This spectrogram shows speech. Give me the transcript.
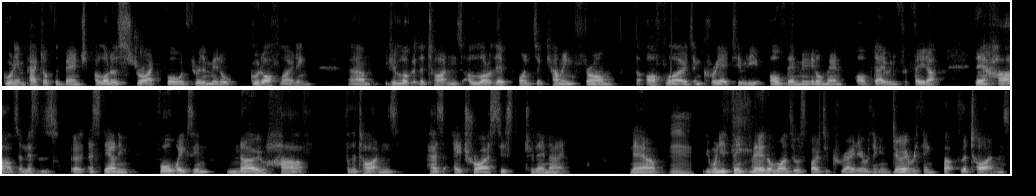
good impact off the bench, a lot of strike forward through the middle, good offloading, um, if you look at the Titans, a lot of their points are coming from the offloads and creativity of their middlemen of David Fifita. Their halves, and this is uh, astounding, four weeks in, no half for the Titans has a try assist to their name. Now, mm. when you think they're the ones who are supposed to create everything and do everything, but for the Titans,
